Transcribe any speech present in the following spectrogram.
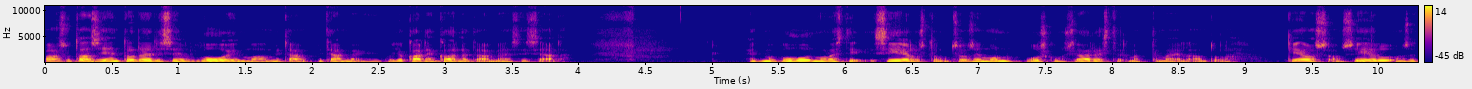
asutaan siihen todelliseen voimaan, mitä, mitä me niin jokainen kannetaan meidän sisällä. Et mä puhun monesti sielusta, mutta se on se mun uskomusjärjestelmä, että meillä on tuolla kehossa on sielu, on se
